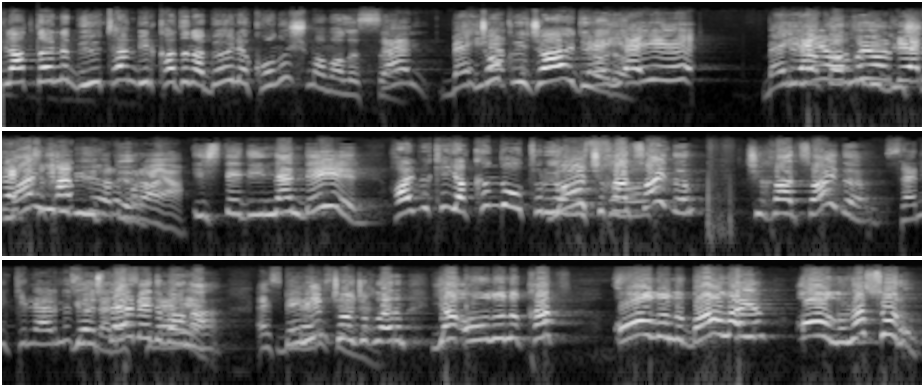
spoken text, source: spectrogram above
evlatlarını büyüten bir kadına böyle konuşmamalısın. Sen Behiye, Çok rica ediyorum. Behiye'yi, Behiye'yi evlatlarımı okuyor bir diyerek gibi çıkartmıyorum buraya. İstediğinden değil. Halbuki yakında oturuyor Yo çıkartsaydım. Çıkartsaydım. Seninkilerini söyle. Göstermedi eskileri. bana. Eskileri Benim söyle. çocuklarım ya oğlunu kat, oğlunu bağlayın, oğluna sorun.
